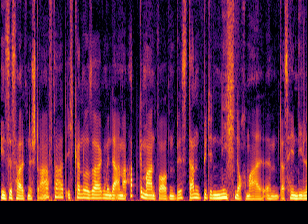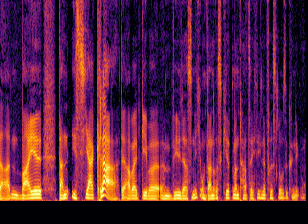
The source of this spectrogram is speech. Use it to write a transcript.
ist es halt eine Straftat. Ich kann nur sagen, wenn du einmal abgemahnt worden bist, dann bitte nicht nochmal ähm, das Handy laden, weil dann ist ja klar, der Arbeitgeber ähm, will das nicht und dann riskiert man tatsächlich eine fristlose Kündigung.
